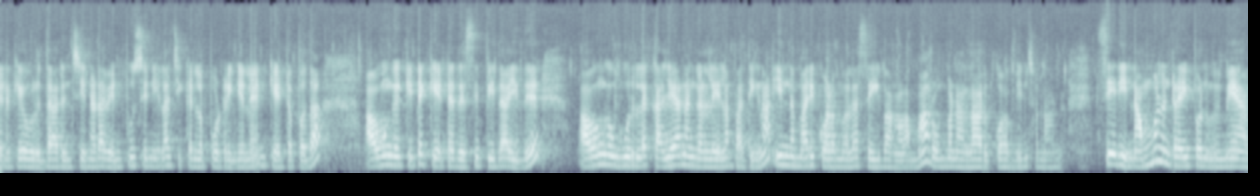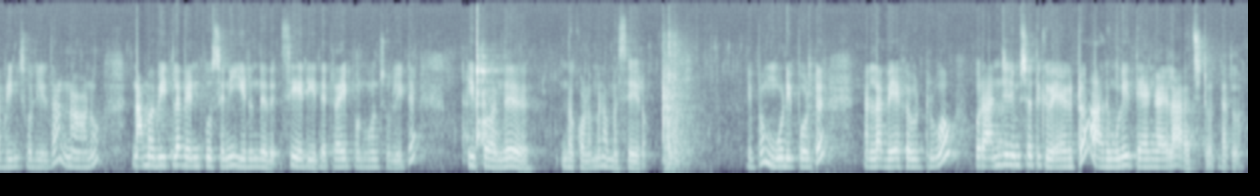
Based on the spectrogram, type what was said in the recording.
எனக்கே ஒரு இதாக இருந்துச்சு. என்னடா வெண்பூசணியெல்லாம் சிக்கனில் போடுறீங்களேன்னு கேட்டப்போ தான் அவங்கக்கிட்ட கேட்ட ரெசிபி தான் இது. அவங்க ஊரில் கல்யாணங்கள்லாம் பார்த்திங்கன்னா பார்த்தீங்கன்னா இந்த மாதிரி குழம்பெல்லாம் செய்வாங்களாமா ரொம்ப நல்லாயிருக்கும் அப்படின்னு சொன்னாங்க. சரி நம்மளும் ட்ரை பண்ணுவோமே அப்படின்னு சொல்லி தான் நானும் நம்ம வீட்டில் வெண்பூசணி இருந்தது. சரி இதை ட்ரை பண்ணுவோன்னு சொல்லிட்டு இப்போ வந்து இந்த குழம்பு நம்ம செய்கிறோம் இப்போ மூடி போட்டு நல்லா வேக விட்டுருவோம். ஒரு அஞ்சு நிமிஷத்துக்கு வேகட்டும். அதுங்களையும் தேங்காயெல்லாம் அரைச்சிட்டு வந்துடலாம்.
